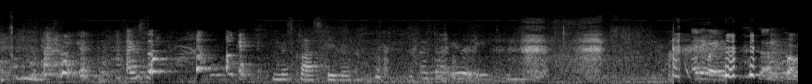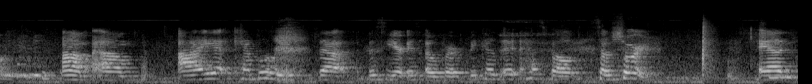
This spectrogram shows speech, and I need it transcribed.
okay. I'm so. okay. Miss Class Fever. I thought you were 18. Anyways, so. Um, um, I can't believe that this year is over because it has felt so short. And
